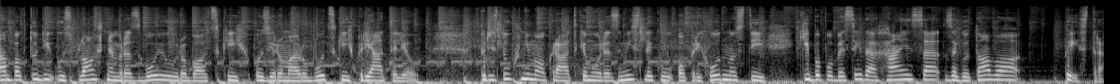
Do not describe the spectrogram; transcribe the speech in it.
ampak tudi v splošnem razvoju robotskih oziroma robotskih prijateljev. Prisluhnimo kratkemu razmisleku o prihodnosti, ki bo po besedah Heinza zagotovo pestra.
